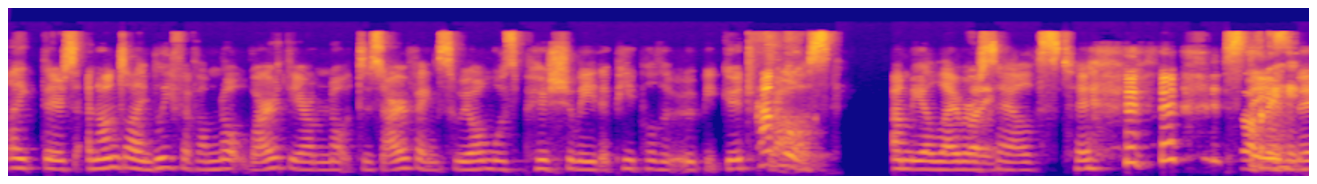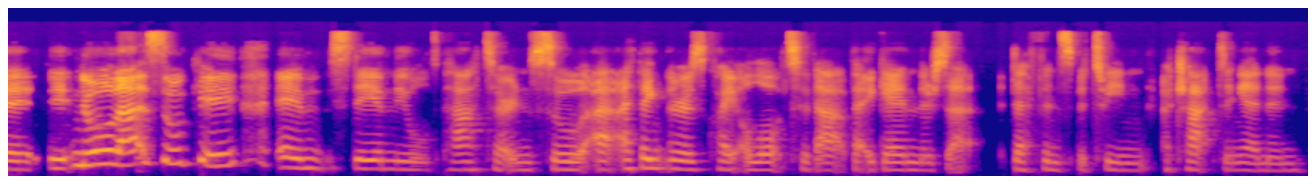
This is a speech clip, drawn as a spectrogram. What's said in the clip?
like there's an underlying belief if I'm not worthy or I'm not deserving. So we almost push away the people that would be good for Hello. us and we allow Sorry. ourselves to stay in the, the, no that's okay. Um stay in the old pattern. So I, I think there is quite a lot to that but again there's a difference between attracting in and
